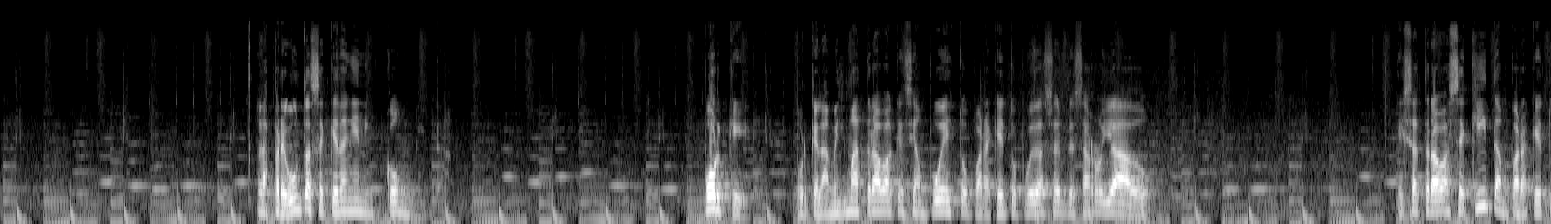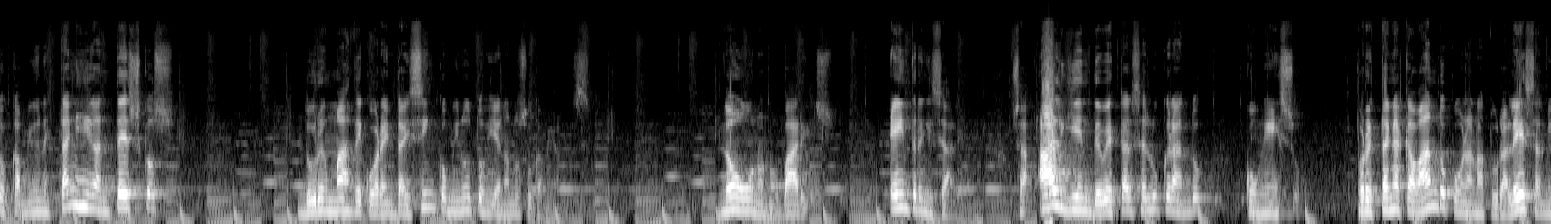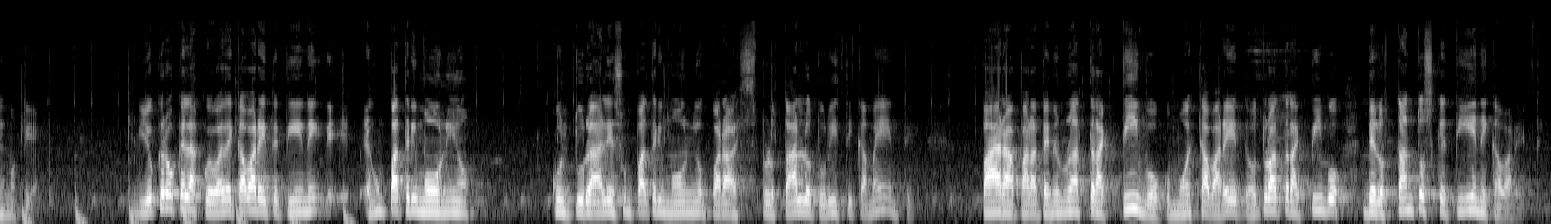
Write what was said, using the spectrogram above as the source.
Las preguntas se quedan en incógnita. ¿Por qué? Porque la misma traba que se han puesto para que esto pueda ser desarrollado, esas trabas se quitan para que estos camiones tan gigantescos duren más de 45 minutos llenando sus camiones. No uno, no varios. Entren y salen. O sea, alguien debe estarse lucrando con eso. Pero están acabando con la naturaleza al mismo tiempo. Yo creo que la cueva de Cabarete tiene, es un patrimonio cultural, es un patrimonio para explotarlo turísticamente, para, para tener un atractivo como es Cabarete, otro atractivo de los tantos que tiene Cabarete.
